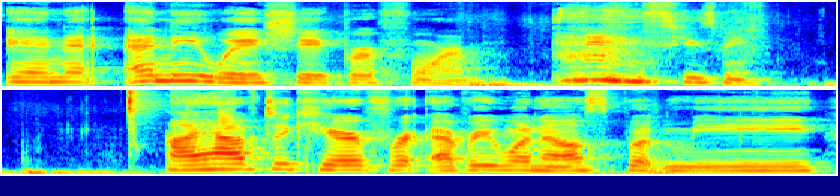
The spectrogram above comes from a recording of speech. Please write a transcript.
in any way, shape, or form. Excuse me. I have to care for everyone else but me.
